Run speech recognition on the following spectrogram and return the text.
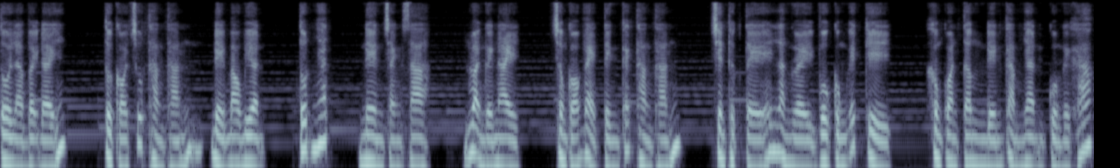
tôi là vậy đấy. Tôi có chút thẳng thắn để bao biện, tốt nhất nên tránh xa. Loại người này trông có vẻ tính cách thẳng thắn, trên thực tế là người vô cùng ích kỷ, không quan tâm đến cảm nhận của người khác.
